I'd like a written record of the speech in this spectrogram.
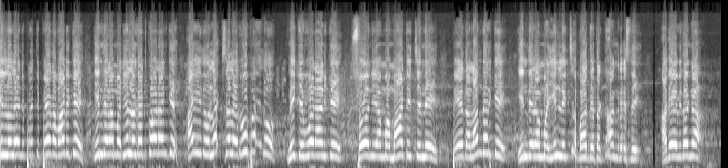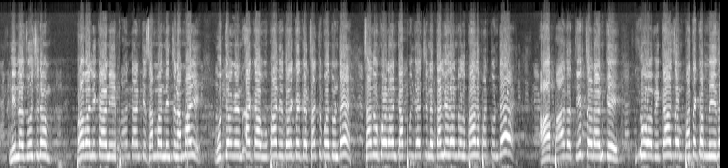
ఇల్లు లేని ప్రతి పేదవాడికి ఇందిరమ్మ ఇల్లు కట్టుకోవడానికి ఐదు లక్షల రూపాయలు మీకు ఇవ్వడానికి సోనియమ్మ మాట ఇచ్చింది పేదలందరికీ ఇందిరమ్మ ఇల్లు ఇచ్చే బాధ్యత కాంగ్రెస్ది. అదేవిధంగా నిన్న చూసినాం ప్రవళిక అని ప్రాంతానికి సంబంధించిన అమ్మాయి ఉద్యోగం రాక ఉపాధి దొరకక చచ్చిపోతుంటే చదువుకోవడానికి అప్పులు చేసిన తల్లిదండ్రులు బాధపడుతుంటే ఆ బాధ తీర్చడానికి యువ వికాసం పథకం మీద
